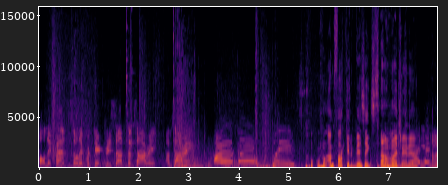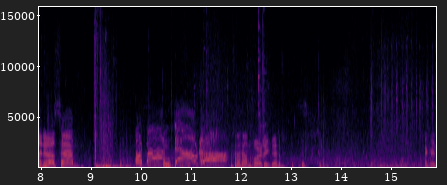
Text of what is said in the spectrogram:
Only OnlyFans is only for tier three subs. I'm sorry. I'm sorry. Oh no! Please! I'm fucking missing so much right now. Fatty, I need I know, your cup! same. Up, up, Ooh. down! Ah! I'm boarding them. Record.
